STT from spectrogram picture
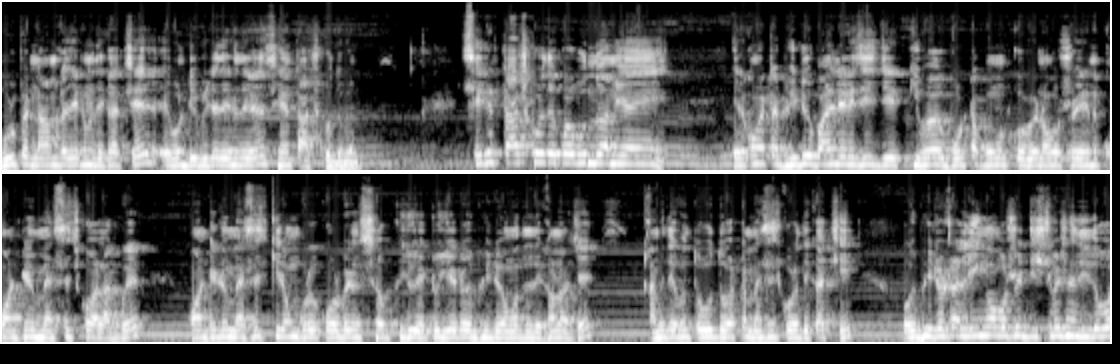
গ্রুপের নামটা যেখানে দেখাচ্ছে এবং ডিবিটা যেখানে দেখাচ্ছে, সেখানে টাচ করে দেবেন। সেখানে টাচ করে দেওয়ার পর বন্ধু, আমি এরকম একটা ভিডিও বানিয়ে রেখেছি যে কীভাবে বোর্ডটা প্রমোট করবেন, অবশ্যই এখানে কন্টিনিউ মেসেজ করা লাগবে। কন্টিনিউ মেসেজ কীরকম করে করবেন সব কিছু এ টু জেড ওই ভিডিওর মধ্যে দেখানো আছে। আমি দেখুন তবু দু একটা মেসেজ করে দেখাচ্ছি। ওই ভিডিওটা লিঙ্ক অবশ্যই ডিস্ট্রিবিউশন দিয়ে দেবো,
